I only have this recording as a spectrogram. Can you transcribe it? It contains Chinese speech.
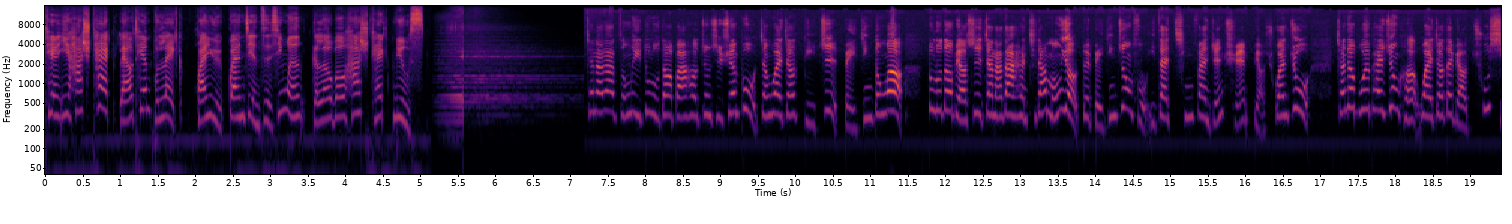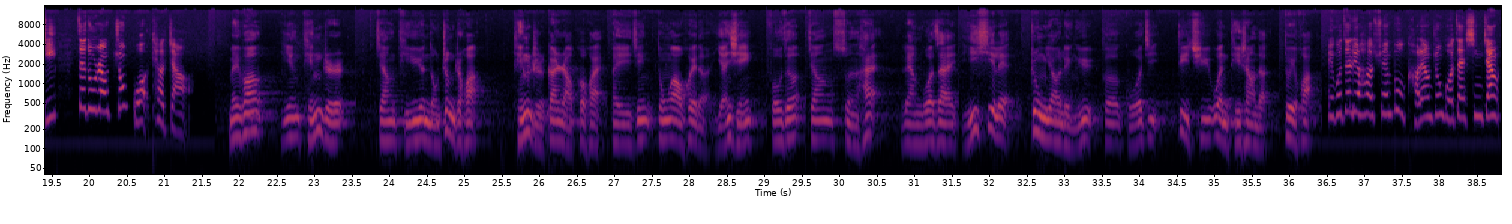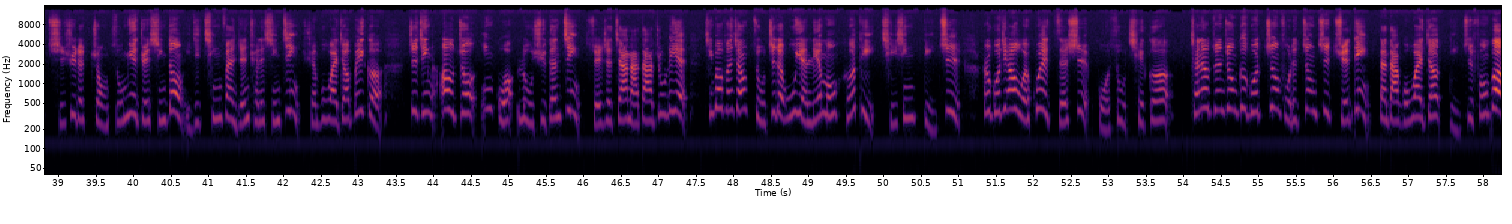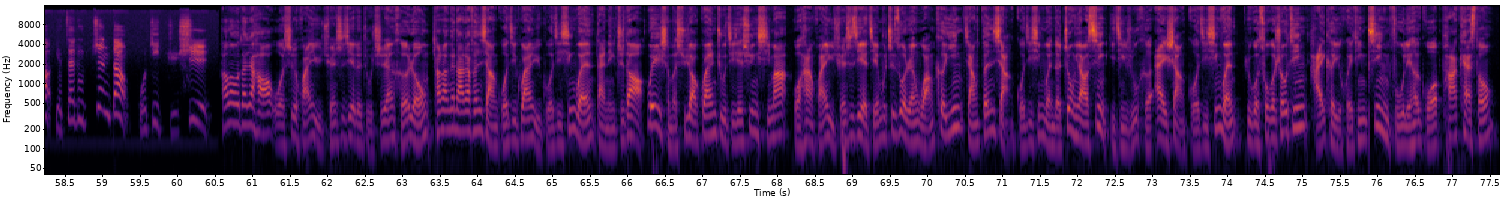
天一 hashtag 聊天不累，环宇关键字新闻 global hashtag news。加拿大总理杜鲁道八号正式宣布将外交抵制北京冬奥。杜鲁道表示，加拿大和其他盟友对北京政府一再侵犯人权表示关注，强调不会派任何外交代表出席，再度让中国跳脚。美方应停止将体育运动政治化。停止干扰破坏北京冬奥会的言行，否则将损害两国在一系列重要领域和国际地区问题上的对话。美国在六号宣布，考量中国在新疆持续的种族灭绝行动以及侵犯人权的行径，宣布外交杯葛。至今，澳洲、英国陆续跟进。随着加拿大入列，情报分享组织的五眼联盟合体齐心抵制，而国际奥委会则是火速切割。强调尊重各国政府的政治决定，但大国外交抵制风暴也再度震荡国际局势。Hello，大家好，我是寰宇全世界的主持人何荣，常常跟大家分享国际观与国际新闻。但您知道为什么需要关注这些讯息吗？我和寰宇全世界节目制作人王克英将分享国际新闻的重要性以及如何爱上国际新闻。如果错过收听，还可以回听《幸福联合国》Podcast 哦。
